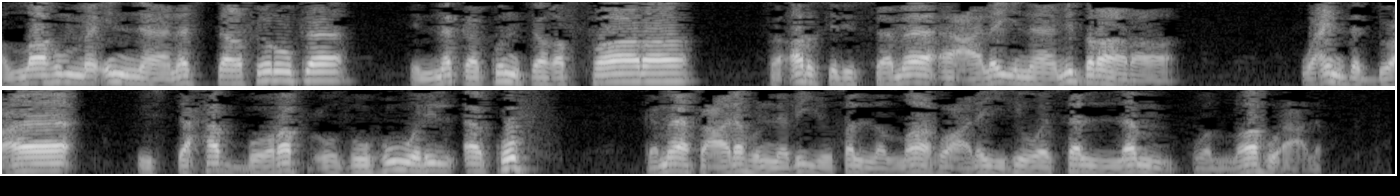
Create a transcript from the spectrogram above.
اللهم إنا نستغفرك إنك كنت غفارا فأرسل السماء علينا مدرارا. وعند الدعاء يستحب رفع ظهور الأكف كما فعله النبي صلى الله عليه وسلم والله أعلم.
